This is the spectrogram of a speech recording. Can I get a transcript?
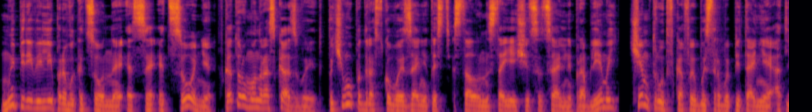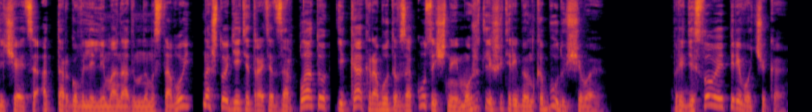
Мы перевели провокационное эссе Эциони, в котором он рассказывает, почему подростковая занятость стала настоящей социальной проблемой, чем труд в кафе быстрого питания отличается от торговли лимонадом на мостовой, на что дети тратят зарплату и как работа в закусочной может лишить ребенка будущего. Предисловие переводчика.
